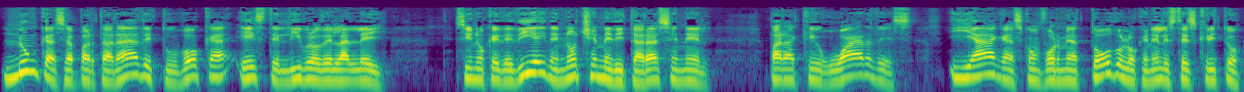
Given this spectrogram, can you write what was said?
Nunca se apartará de tu boca este libro de la ley, sino que de día y de noche meditarás en él, para que guardes y hagas conforme a todo lo que en él está escrito,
